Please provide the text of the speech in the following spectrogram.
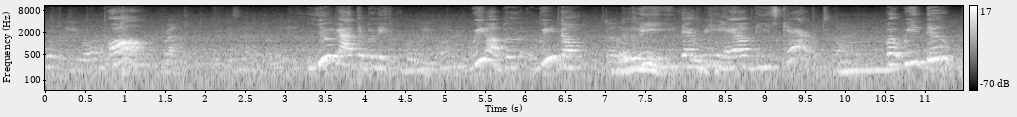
Who you are. all. Right. It's not believe You got to believe. you. We are, we don't believe that we have these characters, but we do.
